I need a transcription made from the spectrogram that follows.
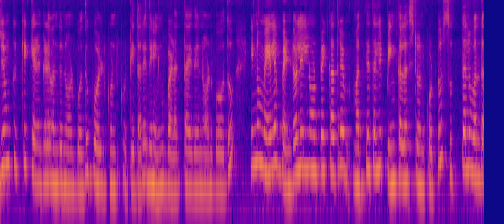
ಜುಮ್ಕಕ್ಕೆ ಕೆಳಗಡೆ ಒಂದು ನೋಡ್ಬೋದು ಗೋಲ್ಡ್ ಗುಂಡು ಕೊಟ್ಟಿದ್ದಾರೆ, ಇದು ಹೆಂಗೆ ಬಳಗ್ತಾ ಇದೆ ನೋಡ್ಬೋದು. ಇನ್ನು ಮೇಲೆ ಬೆಂಡೋಲಿಲ್ಲಿ ನೋಡಬೇಕಾದ್ರೆ, ಮಧ್ಯದಲ್ಲಿ ಪಿಂಕ್ ಕಲರ್ ಸ್ಟೋನ್ ಕೊಟ್ಟು, ಸುತ್ತಲೂ ಒಂದು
